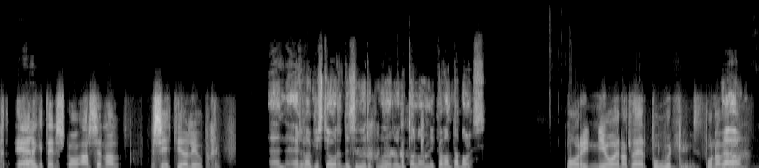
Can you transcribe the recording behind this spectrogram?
þetta er En- ekkert eins og Arsenal City að Liverpool. En er það ekki stjórnir sem eru búin að vera undan líka vandamális? Mourinho er náttúrulega er búinn búinn að vera. Já,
